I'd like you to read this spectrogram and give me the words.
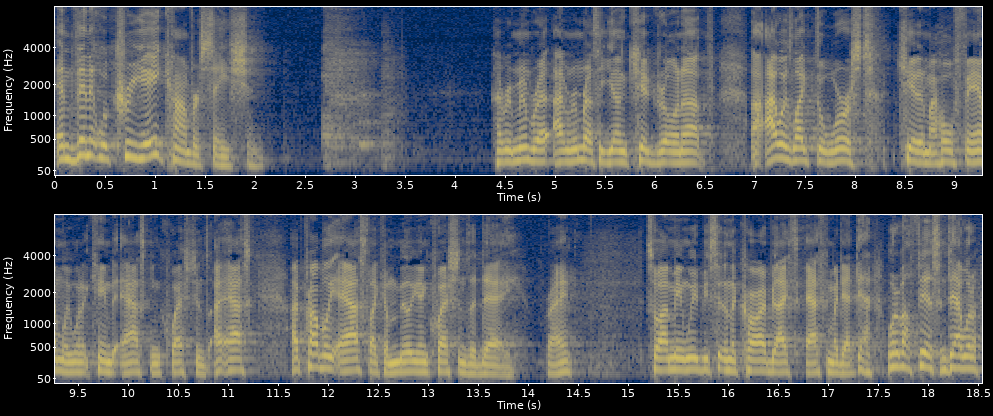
and then it will create conversation. I remember, I remember as a young kid growing up, I was like the worst kid in my whole family when it came to asking questions. I asked, I probably asked like a million questions a day, right? So, I mean, we'd be sitting in the car, I'd be asking my dad, Dad, what about this? And Dad, what? I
